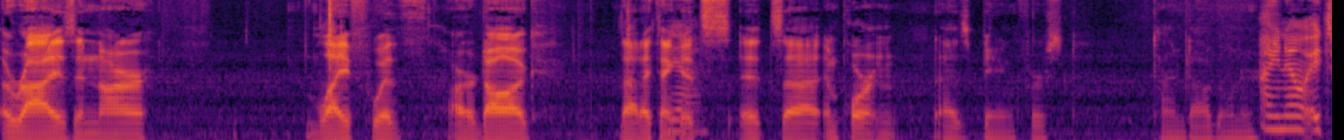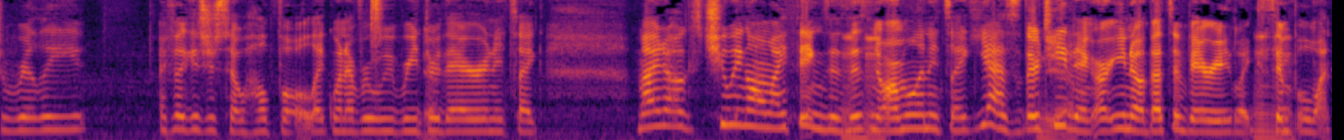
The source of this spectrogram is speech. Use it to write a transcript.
arise in our life with our dog that I think Yeah. it's it's uh, important as being first time dog owner. I know it's really I feel like it's just so helpful. Like whenever we read through there and it's like my dog's chewing all my things. Is this normal? And it's like, yes, they're Mm-hmm. Yeah. Mm-hmm. teething. Or, you know, that's a very like simple one.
